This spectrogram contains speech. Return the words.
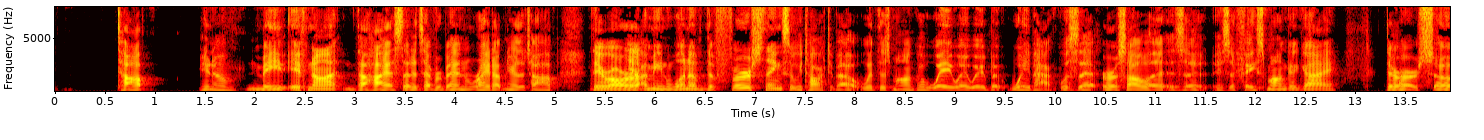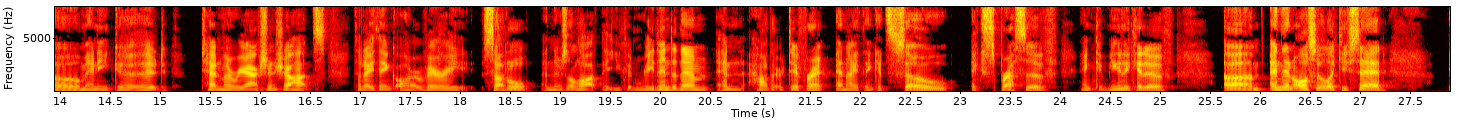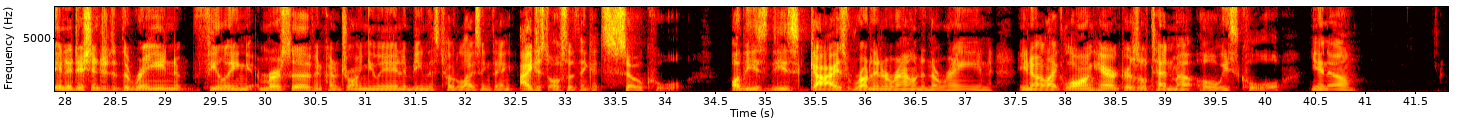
top. You know, may if not the highest that it's ever been, right up near the top. There are, Yeah. I mean, one of the first things that we talked about with this manga, way, way, way, but way back, was that Urasawa is a is a face manga guy. There are so many good Tenma reaction shots that I think are very subtle, and there's a lot that you can read into them and how they're different. And I think it's so expressive and communicative. Um, and then also, like you said, in addition to the rain feeling immersive and kind of drawing you in and being this totalizing thing, I just also think it's so cool. All these these guys running around in the rain, you know, like long hair grizzled Tenma, always cool. You know,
